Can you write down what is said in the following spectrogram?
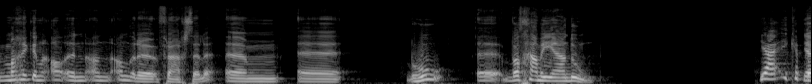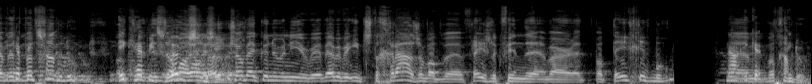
mag ik een, al- een, een andere vraag stellen? Ehm, eh, hoe, eh, wat gaan we hier aan doen? Ja, ik heb, Ja, ik wat, heb wat iets, gaan we doen? Ik heb iets leuks gezien. leuk. Zo wij kunnen we hier weer, we hebben weer iets te grazen wat we vreselijk vinden en waar het wat tegengif behoeft. Nou, ik Ehm, heb, wat gaan we doen?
